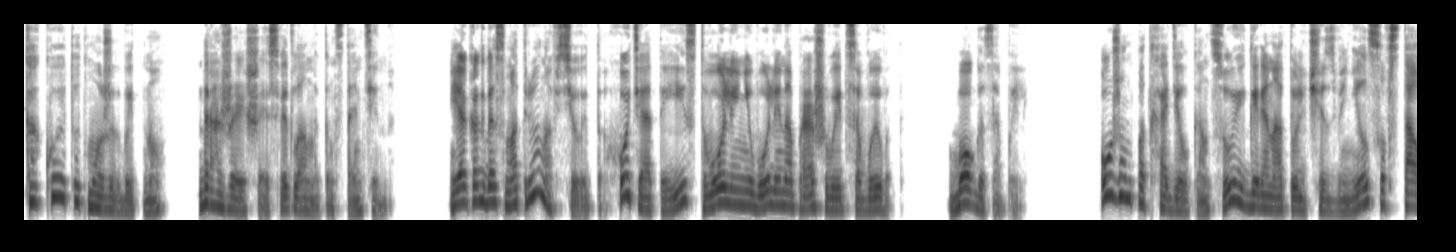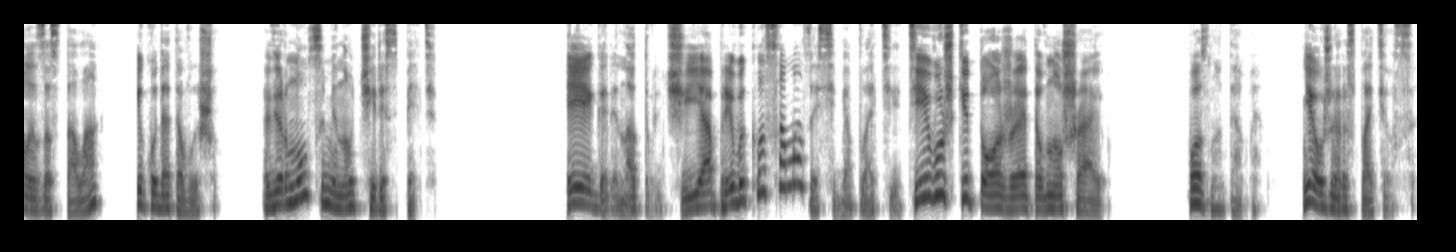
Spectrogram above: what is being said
Какое тут может быть «но», дрожайшая Светлана Константиновна? Я когда смотрю на все это, хоть и атеист, волей-неволей напрашивается вывод. Бога забыли. Ужин подходил к концу, Игорь Анатольевич извинился, встал из-за стола и куда-то вышел. Вернулся минут через пять. «Игорь Анатольевич, я привыкла сама за себя платить. Ивушки тоже это внушаю». «Поздно, дамы. Я уже расплатился.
